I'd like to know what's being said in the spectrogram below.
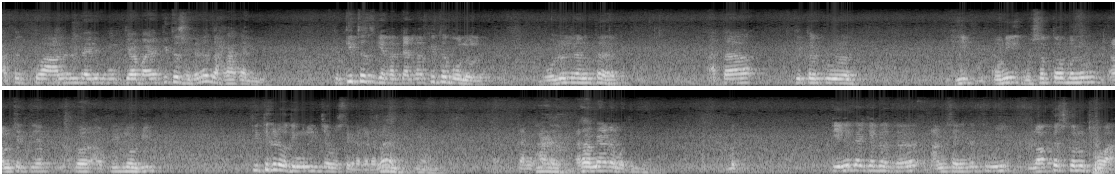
आता तो आला डायरेक्ट त्या बाया तिथंच होत्या ना झाडाखाली. तर तिथंच गेला त्याला तिथं बोलवलं. बोलवल्यानंतर आता तिथं ही कोणी घुसतं म्हणून आमच्या आपली लोभी ती तिकडे होती मुलींच्या वस्तीकडे ना. हां मॅडम होते. मग तिने काय केलं होतं आम्ही सांगितलं तुम्ही लॉकच करून ठेवा.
